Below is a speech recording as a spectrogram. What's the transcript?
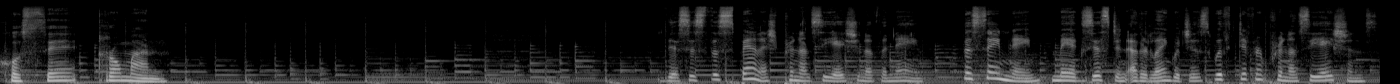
José Román. This is the Spanish pronunciation of the name. The same name may exist in other languages with different pronunciations.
